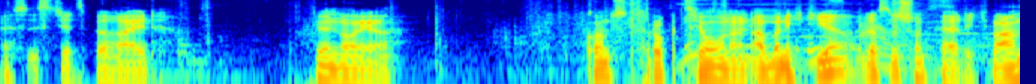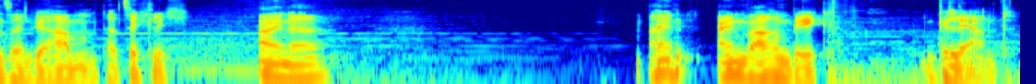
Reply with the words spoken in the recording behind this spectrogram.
Es ist jetzt bereit für neue Konstruktionen. Aber nicht hier, das ist schon fertig. Wahnsinn, wir haben tatsächlich eine, ein, einen wahren Weg gelernt.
